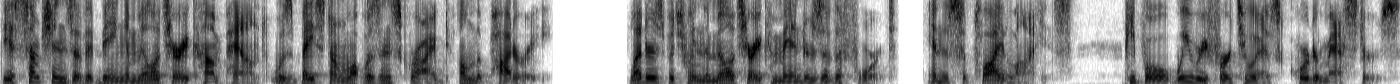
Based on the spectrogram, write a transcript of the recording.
The assumptions of it being a military compound was based on what was inscribed on the pottery letters between the military commanders of the fort and the supply lines, people we refer to as quartermasters.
